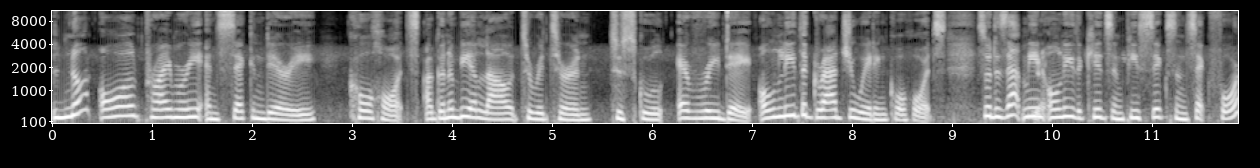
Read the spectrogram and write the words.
Not all primary and secondary cohorts are going to be allowed to return to school every day. Only the graduating cohorts. So does that mean yeah. only the kids in P6 and Sec 4?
